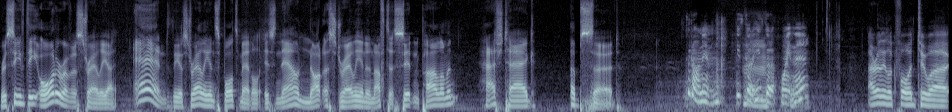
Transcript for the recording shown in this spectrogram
received the Order of Australia and the Australian Sports Medal, is now not Australian enough to sit in Parliament. Hashtag absurd. Good on him. He's got he's got a point there. I really look forward to uh,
